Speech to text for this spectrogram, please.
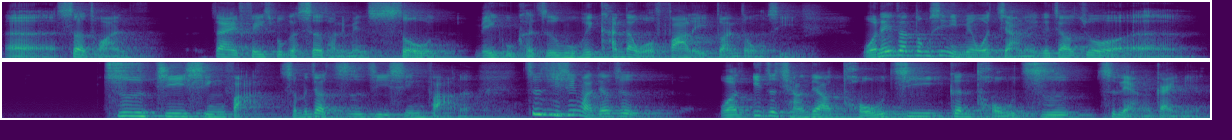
呃社团，在 Facebook 社团里面搜美股可支付，会看到我发了一段东西。我那段东西里面我讲了一个叫做呃资基心法。什么叫资基心法呢？资基心法就是我一直强调投机跟投资是两个概念。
